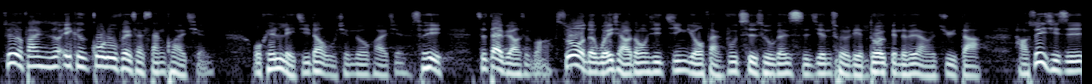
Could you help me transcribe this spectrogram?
所以我发现说，一个过路费才三块钱，我可以累积到五千多块钱。所以这代表什么？所有的微小的东西，经由反复次数跟时间淬炼，都会变得非常的巨大。好，所以其实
